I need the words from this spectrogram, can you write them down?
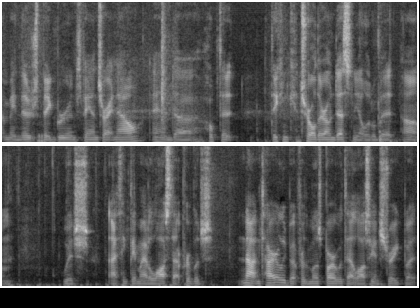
I mean, there's big Bruins fans right now, and uh, hope that they can control their own destiny a little bit. Um, which I think they might have lost that privilege not entirely, but for the most part with that loss against Drake. But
